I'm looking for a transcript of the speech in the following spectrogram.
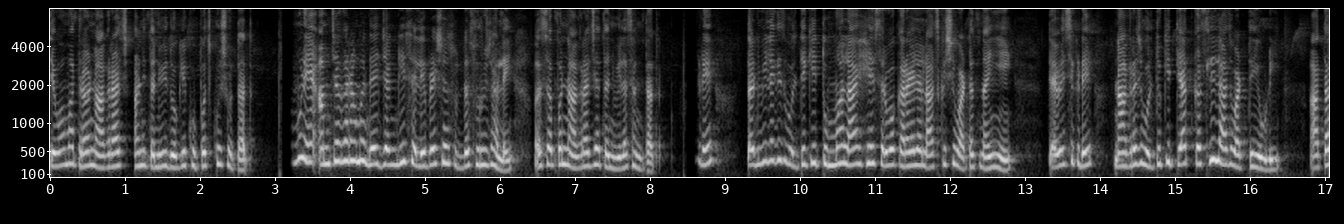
तेव्हा मात्र नागराज आणि तन्वी दोघे खूपच खुश होतात. त्यामुळे आमच्या घरामध्ये जंगी सेलिब्रेशन सुद्धा सुरू झालंय असं पण नागराज या तन्वीला सांगतात. इकडे तन्वी लगेच बोलते की तुम्हाला हे सर्व करायला लाज कशी वाटत नाहीये? त्यावेळेस इकडे नागराज बोलतो की त्यात कसली लाज वाटते एवढी? आता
